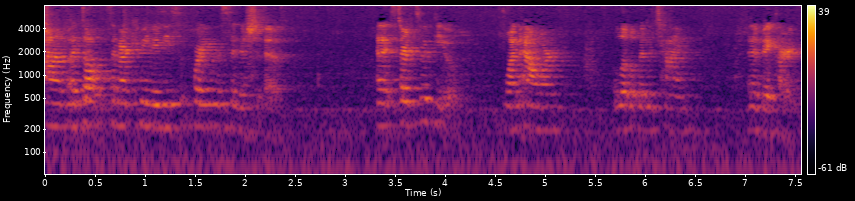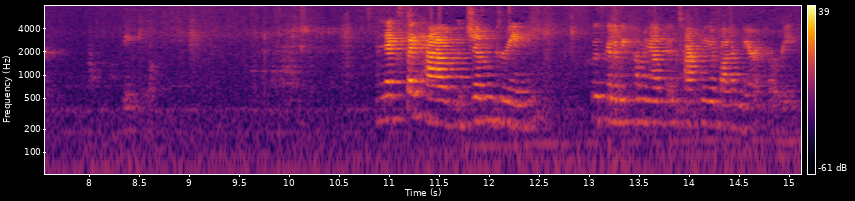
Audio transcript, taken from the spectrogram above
um, adults in our community supporting this initiative. And it starts with you. One hour, a little bit of time, and a big heart. Thank you. Next I have Jim Green, who's going to be coming up and talking about America Reads.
